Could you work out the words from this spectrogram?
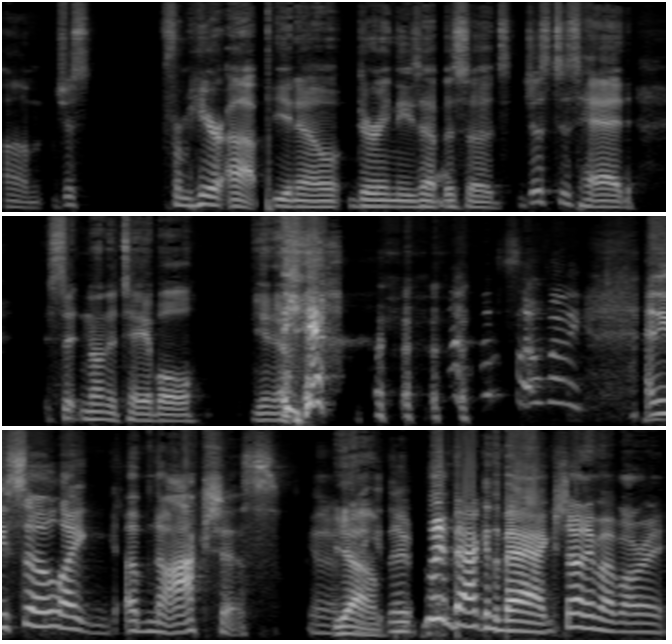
um just from here up you know during these episodes just his head sitting on the table you know yeah. That's so funny. And he's so like obnoxious. You know, Yeah. like, they're put him back in the bag. Shut him up already.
